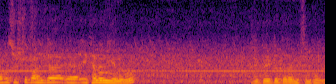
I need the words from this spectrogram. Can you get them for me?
অবশিষ্ট পানিটা এখানে নিয়ে নেব। যেহেতু এটার দ্বারা ভ্যাকসিন করব।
